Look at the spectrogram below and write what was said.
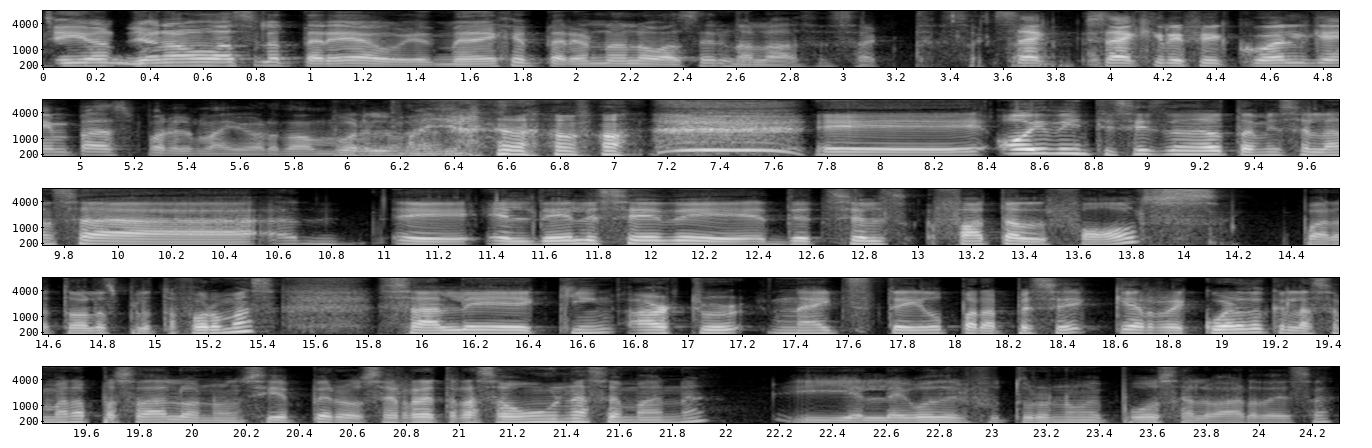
Sí, yo, yo no voy a hacer la tarea, güey. Me dejen tarea, no lo voy a hacer. No lo hace, exacto. Sac- sacrificó el Game Pass por el mayordomo. Por el ¿verdad? mayor. Eh, hoy 26 de enero también se lanza eh, el DLC de Dead Cells Fatal Falls para todas las plataformas. Sale King Arthur Knight's Tale para PC, que recuerdo que la semana pasada lo anuncié, pero se retrasó una semana y el Lego del futuro no me pudo salvar de esa.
